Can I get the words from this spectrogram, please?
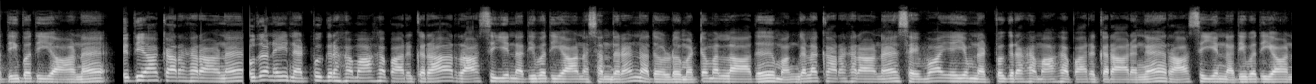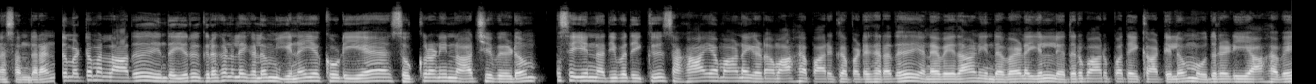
அதிபதியான வித்யாகாரகரான புதனை நட்பு கிரகமாக பார்க்கிறார். ராசியின் அதிபதியான சந்திரன் அதோடு மட்டுமல்லாது மங்களக்காரகரான செவ்வாயையும் நட்பு கிரகமாக பார்க்கிறாருங்க. ராசியின் அதிபதியான சந்திரன் இது மட்டுமல்லாது இந்த இரு கிரகநிலைகளும் இணையக்கூடிய சுக்கரனின் ஆட்சி வீடும். ராசியின் அதிபதிக்கு அபாயமான இடமாக பார்க்கப்படுகிறது. எனவேதான் இந்த வேளையில் எதிர்பார்ப்பதை காட்டிலும் உதிரடியாகவே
